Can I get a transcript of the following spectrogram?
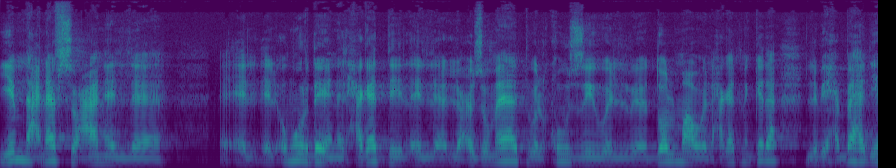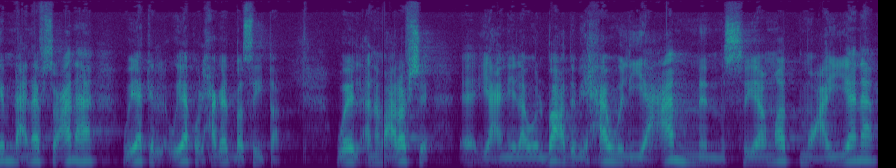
يمنع نفسه عن ال... الأمور دي يعني الحاجات دي العزومات والقوزي والضلمة والحاجات من كده اللي بيحبها دي يمنع نفسه عنها وياكل وياكل حاجات بسيطة. وأنا ما أعرفش يعني لو البعض بيحاول يعمم صيامات معينة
